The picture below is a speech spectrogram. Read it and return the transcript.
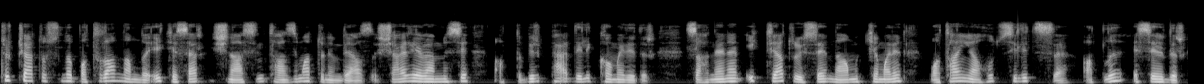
Türk tiyatrosunda batılı anlamda ilk eser Şinasi'nin Tanzimat döneminde yazdığı Şair Evlenmesi adlı bir perdelik komedidir. Sahnelenen ilk tiyatro ise Namık Kemal'in Vatan yahut Silitse adlı eseridir.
